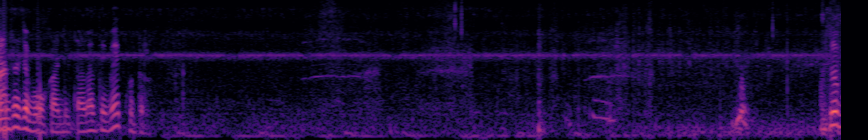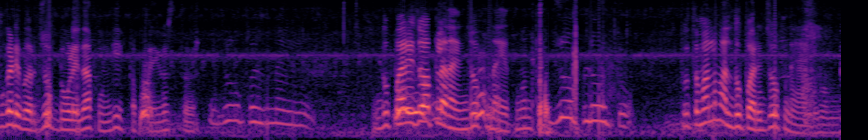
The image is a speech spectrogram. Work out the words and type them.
माणसाच्या बोकांडी तडा ते बाय कुत्र. झोप गडीभर झोप डोळे दाखवून घे पप्पा नाही दुपारी झोपला नाही झोप नाही येत म्हणतो. झोपलो होतो. तू तर मला मला दुपारी झोप नाही आली मम्मी.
